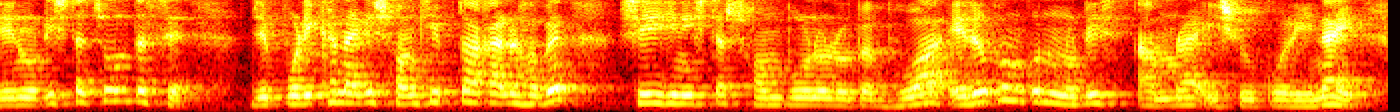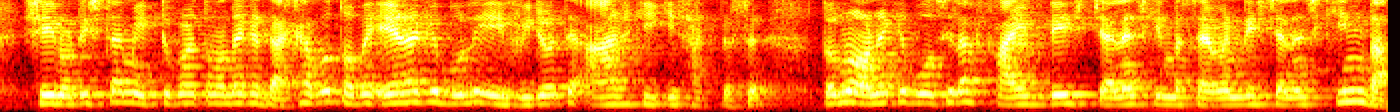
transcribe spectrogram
যে নোটিশটা চলতেছে, যে পরীক্ষা নাকি সংক্ষিপ্ত আকারে হবে, সেই জিনিসটা সম্পূর্ণরূপে ভুয়া। এরকম কোনো নোটিশ আমরা ইস্যু করি নাই। সেই নোটিশটা আমি একটু পরে তোমাদেরকে দেখাবো, তবে এর আগে বলি এই ভিডিওতে আর কি কি থাকতেছে। তোমরা অনেকে বলছিলাম ফাইভ ডেজ চ্যালেঞ্জ কিংবা সেভেন ডেজ চ্যালেঞ্জ কিংবা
